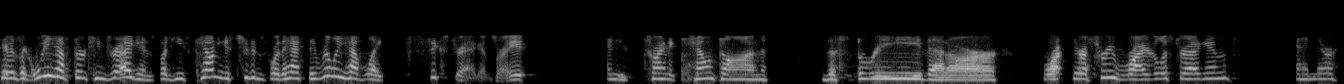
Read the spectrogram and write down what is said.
David's like, We have thirteen dragons, but he's counting his chickens before they hatch. They really have like six dragons, right? And he's trying to count on the three that are there are three riderless dragons and there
